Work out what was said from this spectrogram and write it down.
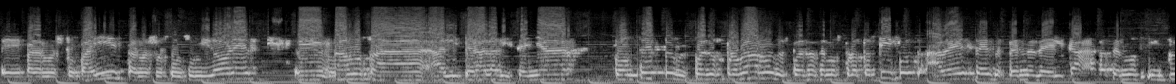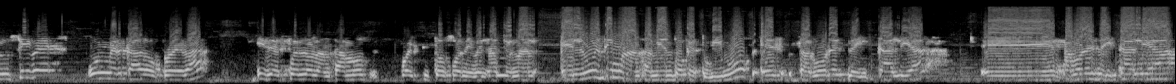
eh, para nuestro país, para nuestros consumidores. vamos a, a literal a diseñar conceptos, después los probamos, después hacemos prototipos, a veces, depende del caso, hacemos inclusive un mercado prueba y después lo lanzamos, fue exitoso a nivel nacional. El último lanzamiento que tuvimos es Sabores de Italia. Eh, Sabores de Italia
